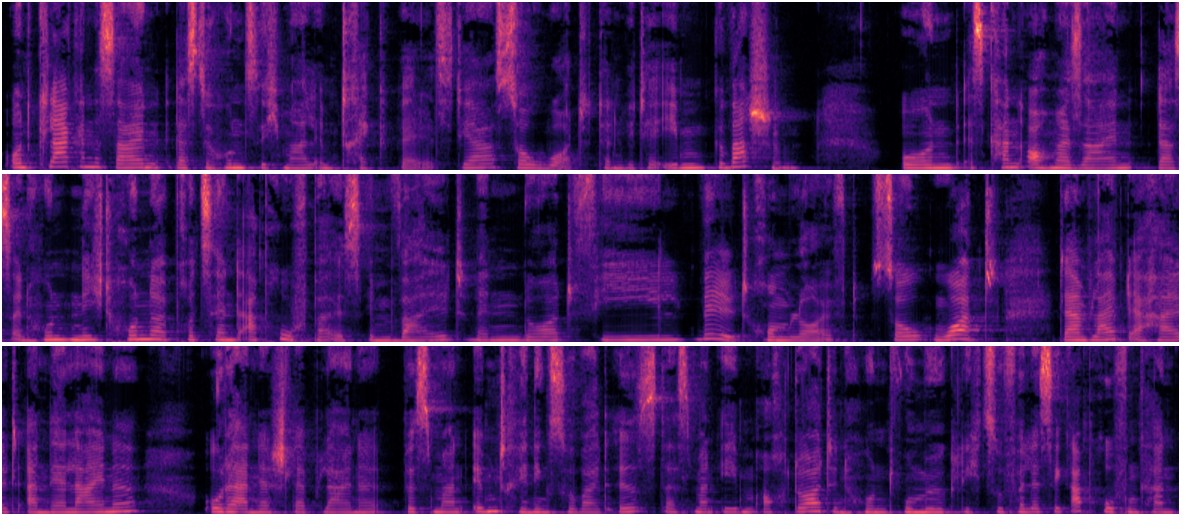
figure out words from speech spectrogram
Und klar kann es sein, dass der Hund sich mal im Dreck wälzt, ja, so what, dann wird er eben gewaschen. Und es kann auch mal sein, dass ein Hund nicht 100% abrufbar ist im Wald, wenn dort viel Wild rumläuft. So what? Dann bleibt er halt an der Leine oder an der Schleppleine, bis man im Training so weit ist, dass man eben auch dort den Hund womöglich zuverlässig abrufen kann.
